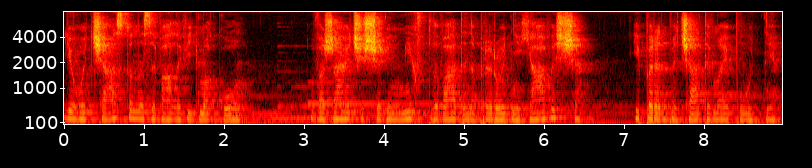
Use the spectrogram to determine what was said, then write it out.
Його часто називали відьмаком, вважаючи, що він міг впливати на природні явища і передбачати майбутнє.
